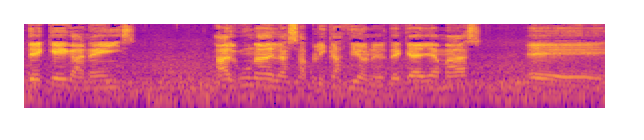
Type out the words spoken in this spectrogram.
de que ganéis alguna de las aplicaciones, de que haya más, eh,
